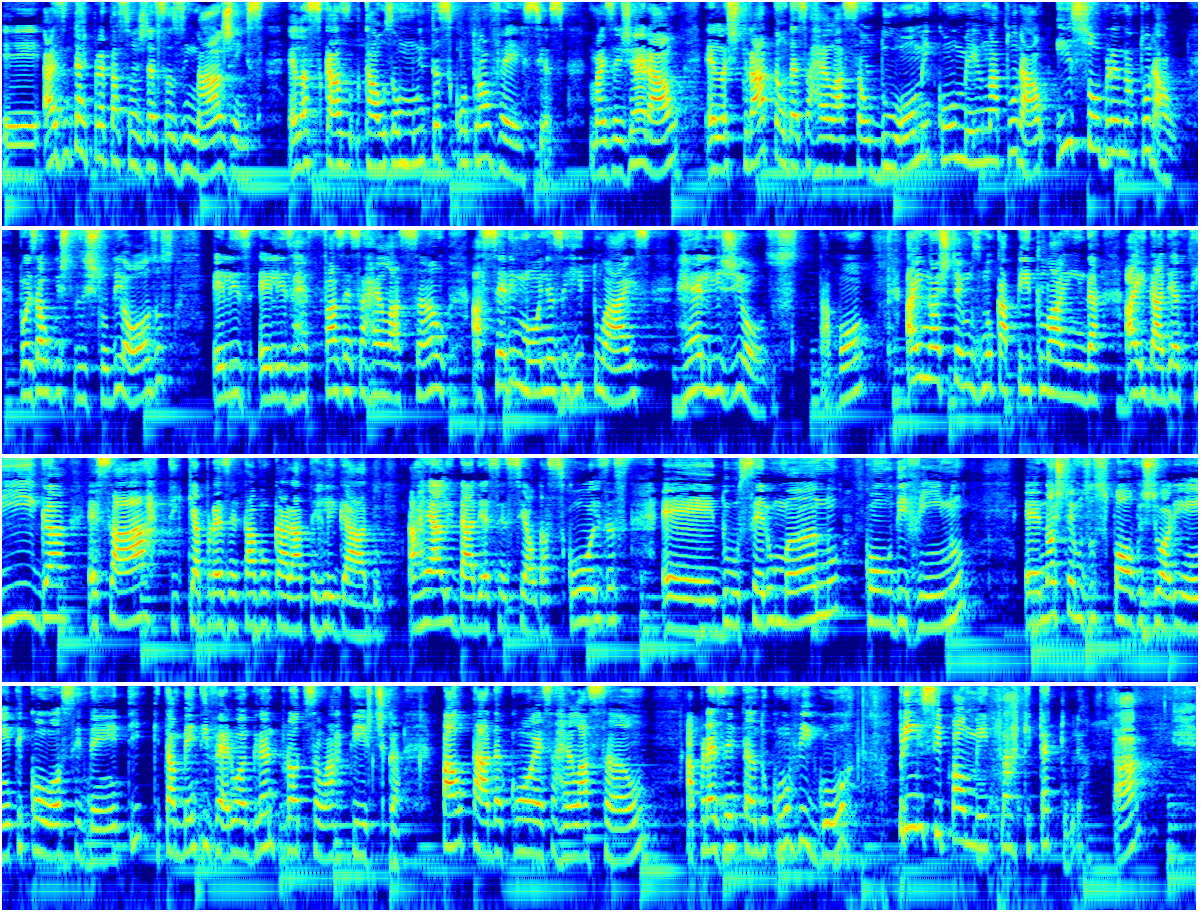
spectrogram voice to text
É, as interpretações dessas imagens elas causam muitas controvérsias, mas em geral elas tratam dessa relação do homem com o meio natural e sobrenatural, pois alguns estudiosos eles, eles fazem essa relação a cerimônias e rituais religiosos, tá bom? Aí nós temos no capítulo ainda a Idade Antiga, essa arte que apresentava um caráter ligado à realidade essencial das coisas, é, do ser humano com o divino. É, nós temos os povos do Oriente com o Ocidente, que também tiveram uma grande produção artística pautada com essa relação apresentando com vigor, principalmente na arquitetura, tá?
